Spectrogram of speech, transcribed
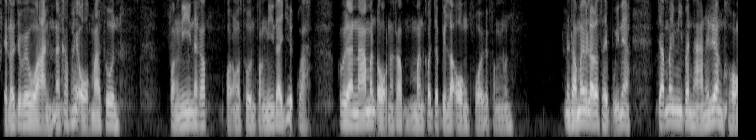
แต่เราจะไปหวานนะครับ ให้ออกมาโซนฝั่งนี้นะครับ ออกมาโซนฝั่งนี้ได้เยอะกว่าเพราะเวลาน้ำมันออกนะครับ มันก็จะเป็นละอองฝอยไปฝั่งนู้นมันทำให้เวลาเราใส่ปุ๋ยเนี่ย จะไม่มีปัญหาในเรื่องของ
